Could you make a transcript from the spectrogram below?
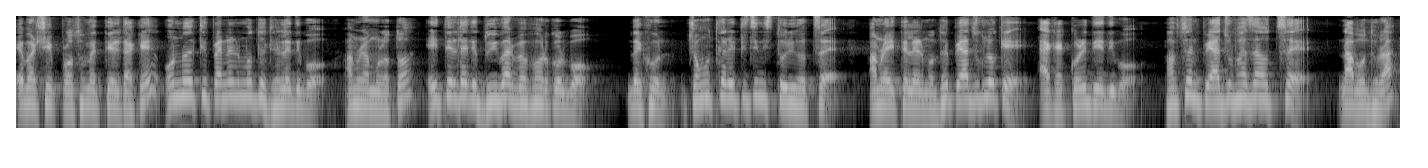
এবার সেই প্রথমে তেলটাকে অন্য একটি প্যানের মধ্যে ঢেলে দিব। আমরা মূলত এই তেলটাকে দুইবার ব্যবহার করব। দেখুন, চমৎকার একটি জিনিস তৈরি হচ্ছে। আমরা এই তেলের মধ্যে পেঁয়াজগুলোকে এক এক করে দিয়ে দিব। ভাবছেন পেঁয়াজু ভাজা হচ্ছে? না বন্ধুরা,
